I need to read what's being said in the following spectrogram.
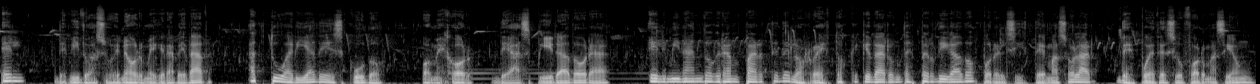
Él, debido a su enorme gravedad, actuaría de escudo, o mejor, de aspiradora, eliminando gran parte de los restos que quedaron desperdigados por el sistema solar después de su formación.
